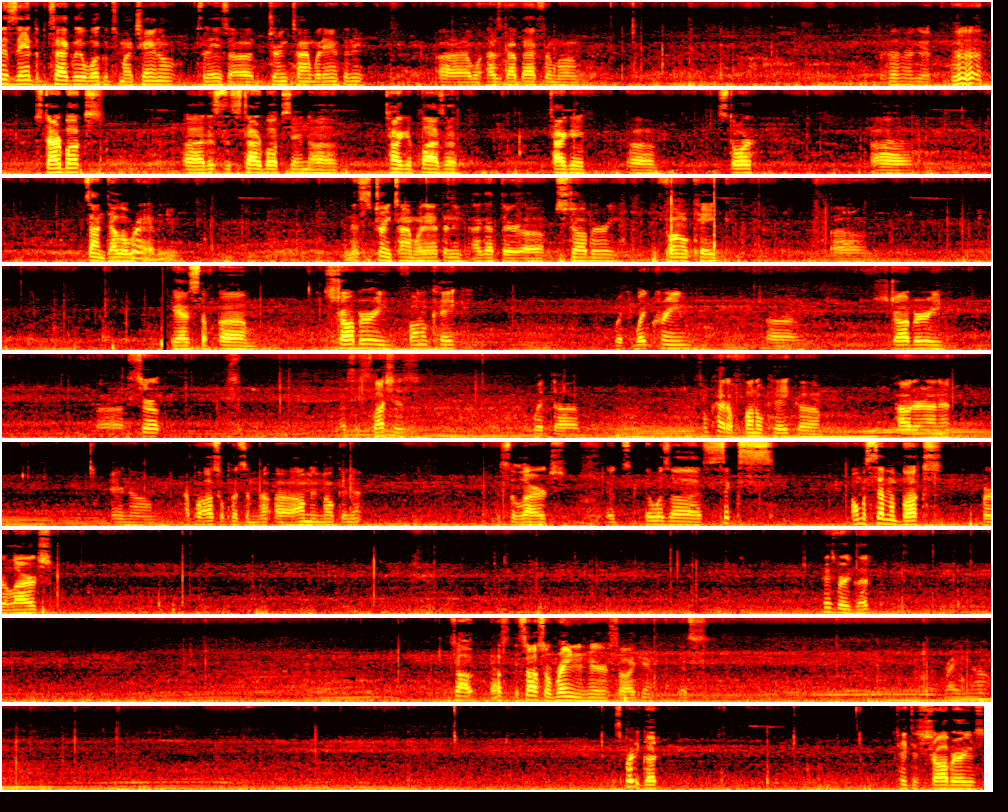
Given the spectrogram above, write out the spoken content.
this is Anthony Battaglia. Welcome to my channel. Today's uh, drink time with Anthony. Uh, I just got back from um, Starbucks. Uh, this is the Starbucks in uh, Target Plaza, Target uh, store. Uh, it's on Delaware Avenue. And this is drink time with Anthony. I got their uh, strawberry funnel cake. Um, yeah, it's the um, strawberry funnel cake with whipped cream, uh, strawberry uh, syrup, that's the slushes with uh, some kind of funnel cake um, powder on it, and um, I also put some uh, almond milk in it. It's a large. It's it was uh, six, almost seven bucks for a large. Tastes very good. It's, all, it's also raining here, so I can't. It's right now. It's pretty good. Take the strawberries.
